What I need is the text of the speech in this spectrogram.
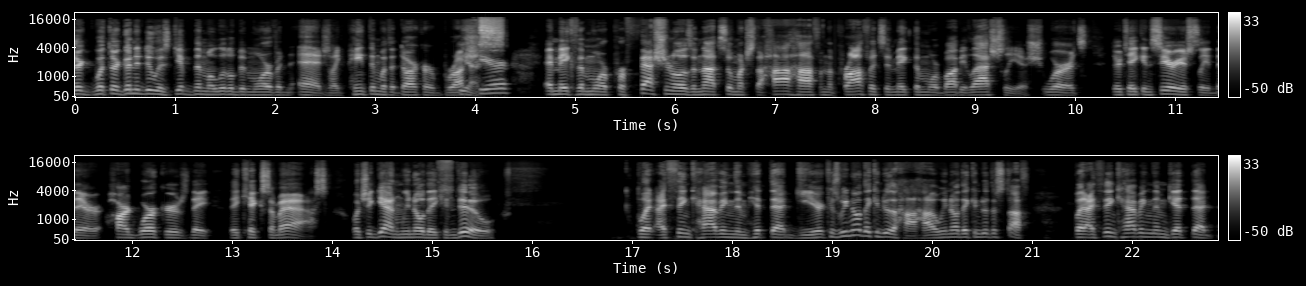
they're what they're going to do is give them a little bit more of an edge, like paint them with a darker brush Yes. here and make them more professionals and not so much the ha ha from the Profits and make them more Bobby Lashley ish, where it's they're taken seriously. They're hard workers. They they kick some ass, which again we know they can do. But I think having them hit that gear because we know they can do the haha, we know they can do the stuff. But I think having them get that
